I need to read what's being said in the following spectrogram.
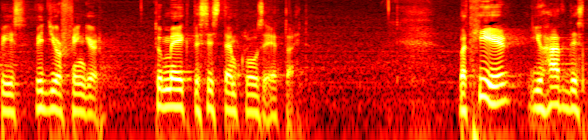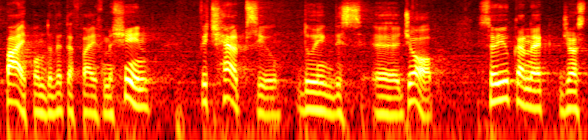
piece with your finger to make the system close airtight. But here you have this pipe on the VETA 5 machine which helps you doing this uh, job. So you can just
